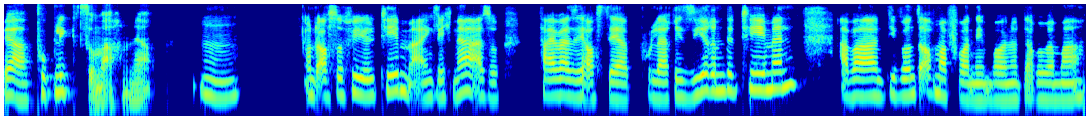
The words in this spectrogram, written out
ja publik zu machen, ja. Mhm. Und auch so viele Themen eigentlich, ne? Also teilweise auch sehr polarisierende Themen, aber die wir uns auch mal vornehmen wollen und darüber mal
